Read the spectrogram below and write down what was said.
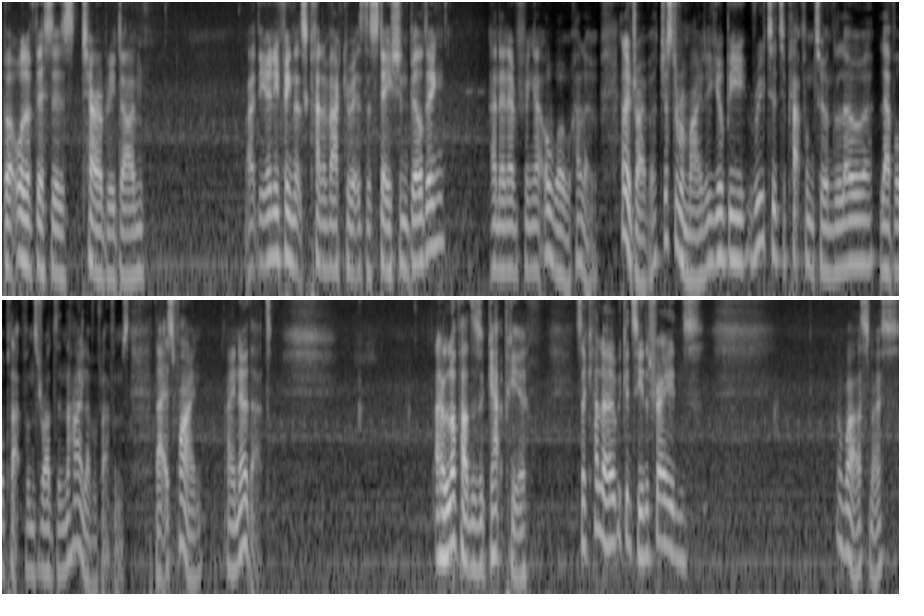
But all of this is terribly done. Like, the only thing that's kind of accurate is the station building. And then everything else. Oh, whoa, hello. Hello, driver. Just a reminder, you'll be routed to platform 2 on the lower level platforms rather than the high level platforms. That is fine. I know that. I love how there's a gap here. It's like, hello, we can see the trains. Oh wow, that's nice.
